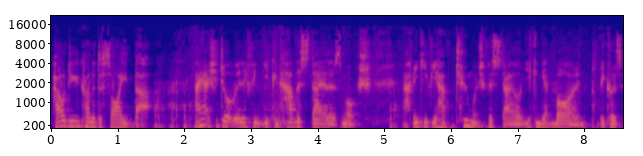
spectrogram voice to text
how do you kind of decide that I actually don't really think you can have a style as much. I think if you have too much of a style, you can get boring because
